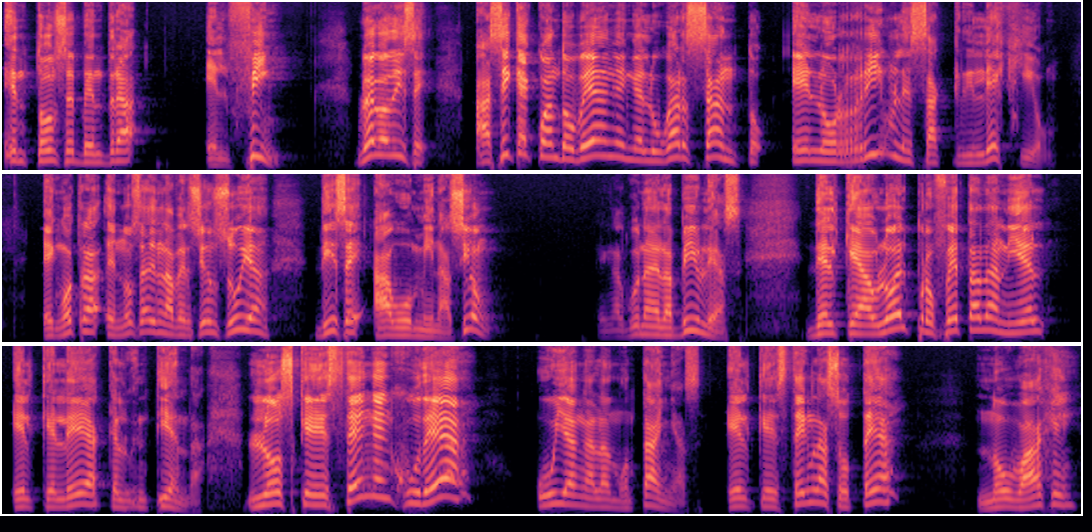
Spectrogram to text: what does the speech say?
Entonces vendrá el fin. Luego dice, Así que cuando vean en el lugar santo el horrible sacrilegio, en otra, no sé, en la versión suya dice abominación, en alguna de las Biblias, del que habló el profeta Daniel, el que lea que lo entienda. Los que estén en Judea, huyan a las montañas. El que esté en la azotea, no baje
